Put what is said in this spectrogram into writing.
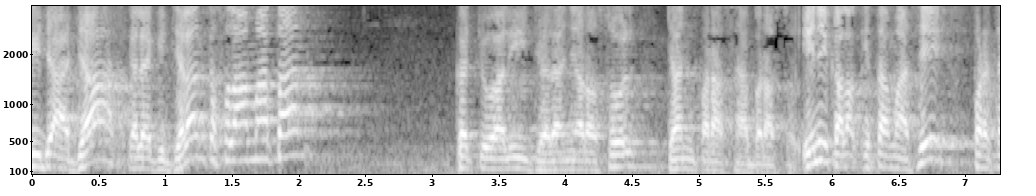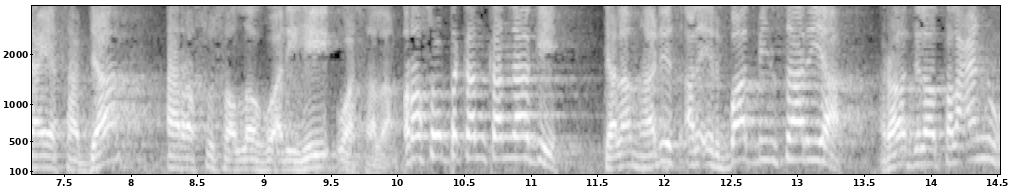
Tidak ada sekali lagi jalan keselamatan kecuali jalannya Rasul dan para sahabat Rasul. Ini kalau kita masih percaya sabda Rasul sallallahu alaihi wasallam. Rasul tekankan lagi dalam hadis Al-Irbad bin Sariyah radhiyallahu taala anhu,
